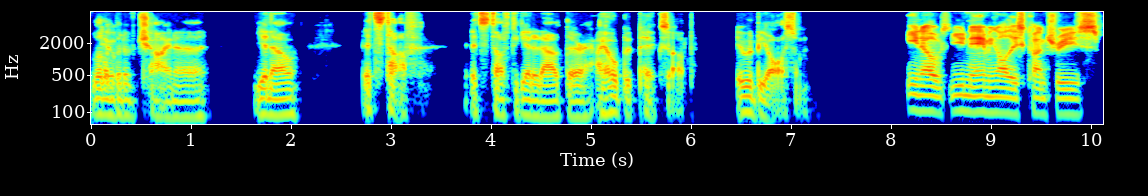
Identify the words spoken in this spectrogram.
a little Yep. bit of China, you know, it's tough. It's tough to get it out there. I hope it picks up. It would be awesome. you know, you naming all these countries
